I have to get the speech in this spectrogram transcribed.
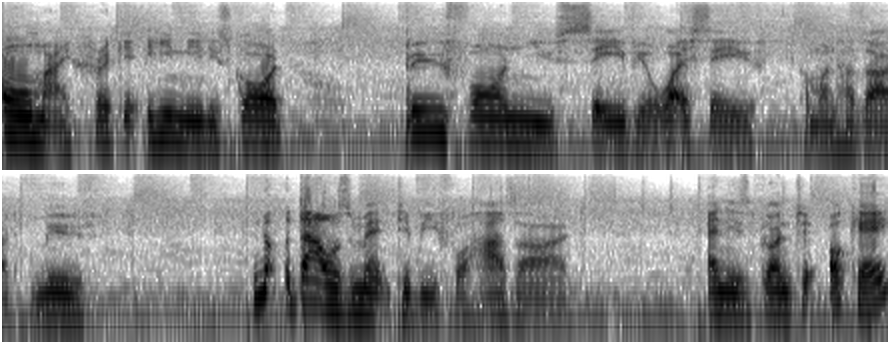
Oh my freaking, he nearly scored. Buffon, you savior. What a save. Come on, Hazard. Move. No, that was meant to be for Hazard. And he's gone to... Okay.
